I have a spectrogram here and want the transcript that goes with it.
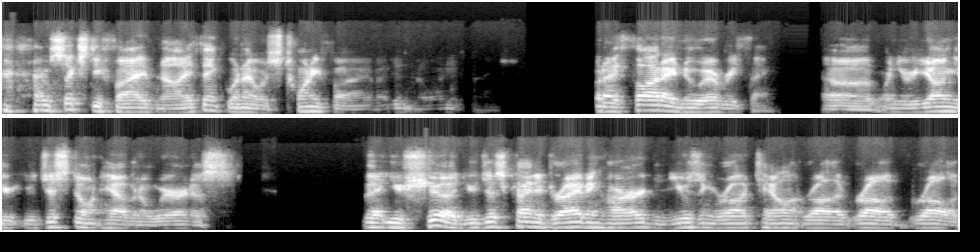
I'm 65 now. I think when I was 25, I didn't know anything, but I thought I knew everything. Uh, when you're young, you you just don't have an awareness that you should. You're just kind of driving hard and using raw talent, raw, raw, raw,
